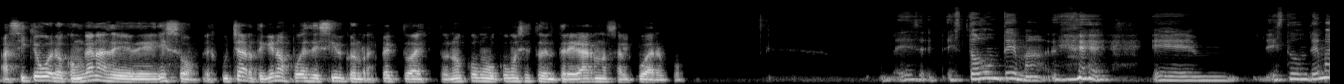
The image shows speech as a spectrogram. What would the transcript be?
Así que bueno, con ganas de, eso, escucharte, ¿qué nos puedes decir con respecto a esto? ¿no? ¿Cómo, cómo es esto de entregarnos al cuerpo? es, todo un tema. Em, es todo un tema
